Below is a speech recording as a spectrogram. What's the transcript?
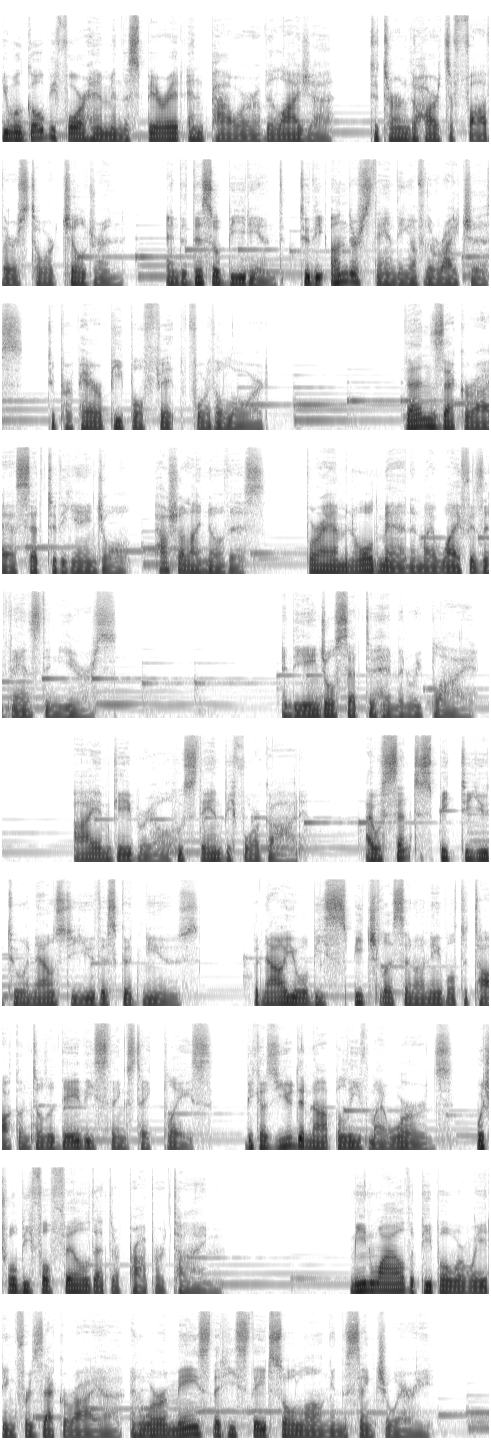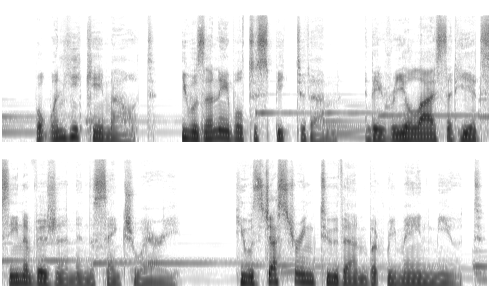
He will go before him in the spirit and power of Elijah to turn the hearts of fathers toward children, and the disobedient to the understanding of the righteous, to prepare people fit for the Lord. Then Zechariah said to the angel, How shall I know this? For I am an old man, and my wife is advanced in years. And the angel said to him in reply, I am Gabriel, who stand before God. I was sent to speak to you to announce to you this good news. But now you will be speechless and unable to talk until the day these things take place, because you did not believe my words, which will be fulfilled at their proper time. Meanwhile, the people were waiting for Zechariah and were amazed that he stayed so long in the sanctuary. But when he came out, he was unable to speak to them and they realized that he had seen a vision in the sanctuary. He was gesturing to them but remained mute.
